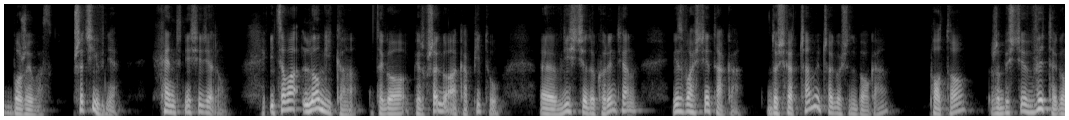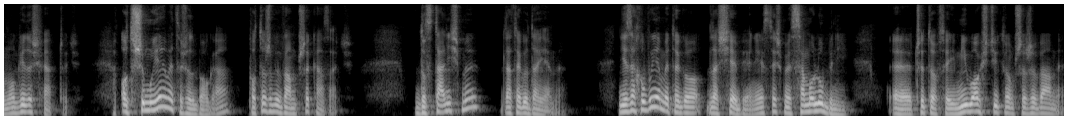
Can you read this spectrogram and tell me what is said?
Bożej łaski. Przeciwnie, chętnie się dzielą. I cała logika tego pierwszego akapitu e, w liście do Koryntian jest właśnie taka. Doświadczamy czegoś od Boga po to, żebyście wy tego mogli doświadczyć. Otrzymujemy coś od Boga po to, żeby wam przekazać. Dostaliśmy, dlatego dajemy. Nie zachowujemy tego dla siebie, nie jesteśmy samolubni, e, czy to w tej miłości, którą przeżywamy,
